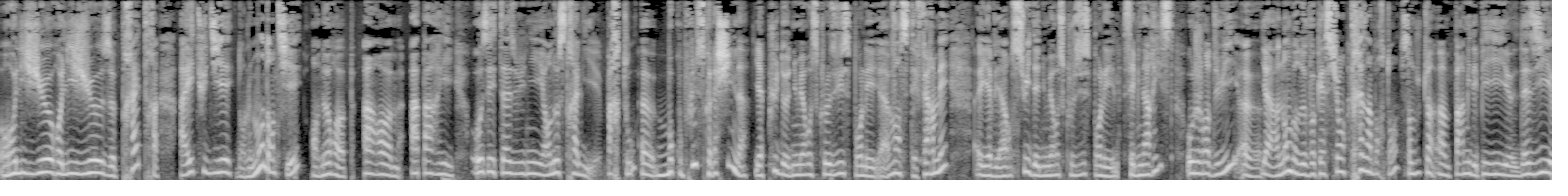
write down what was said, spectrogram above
religieux, religieuses, prêtres à étudier dans le monde entier en Europe, à Rome, à Paris, aux États-Unis, en Australie, partout, euh, beaucoup plus que la Chine. Il y a plus de numerus clausus pour les. Avant c'était fermé. Euh, il y avait ensuite des numerus clausus pour les séminaristes. Aujourd'hui, euh, il y a un nombre de vocations très important, sans doute parmi les pays d'Asie,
